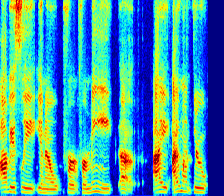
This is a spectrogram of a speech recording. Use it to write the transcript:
obviously you know for for me uh, i i went through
